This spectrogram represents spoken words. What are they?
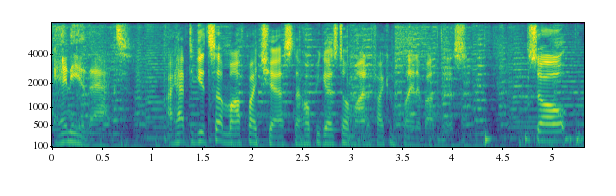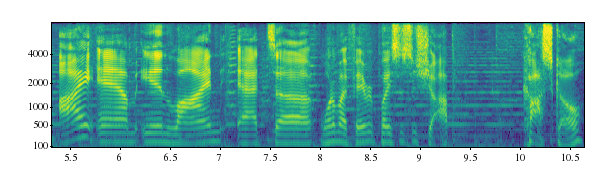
any of that, I have to get something off my chest, and I hope you guys don't mind if I complain about this. So, I am in line at uh, one of my favorite places to shop, Costco,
